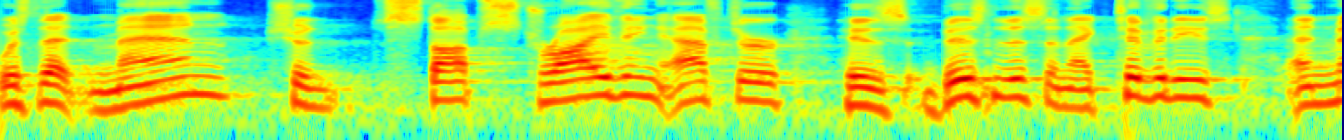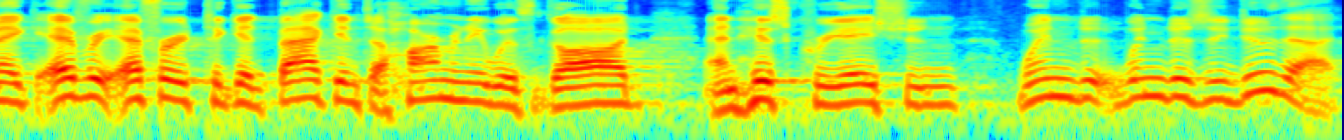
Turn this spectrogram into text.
was that man should stop striving after his business and activities and make every effort to get back into harmony with God and His creation. When, do, when does He do that?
